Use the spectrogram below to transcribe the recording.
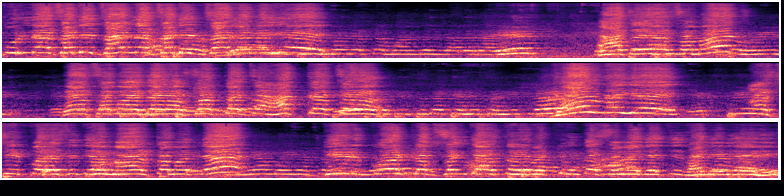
पुरण्यासाठी जाण्यासाठी जागा नाहीये. आता या समाज. या समाजाला स्वतःच्या हक्काचं भाव नाहीये. अशी परिस्थिती या महाराष्ट्रामधल्या दीड कोट लोकसंख्या असणाऱ्या भटकिमुक्त समाजाची झालेली आहे.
